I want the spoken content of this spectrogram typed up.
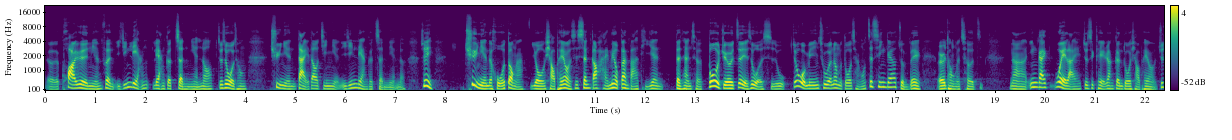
呃跨越年份已经两两个整年了，就是我从去年带到今年已经两个整年了，所以去年的活动啊，有小朋友是身高还没有办法体验登山车，不过我觉得这也是我的失误，就我明明出了那么多场，我这次应该要准备儿童的车子。那应该未来就是可以让更多小朋友，就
